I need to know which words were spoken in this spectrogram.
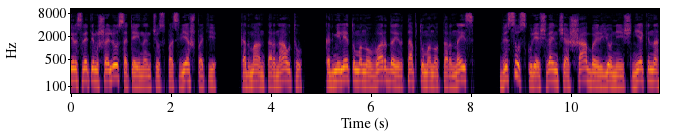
Ir svetim šalius ateinančius pas viešpatį kad man tarnautų, kad mylėtų mano vardą ir taptų mano tarnais, visus, kurie švenčia šabą ir jo neišniekina,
